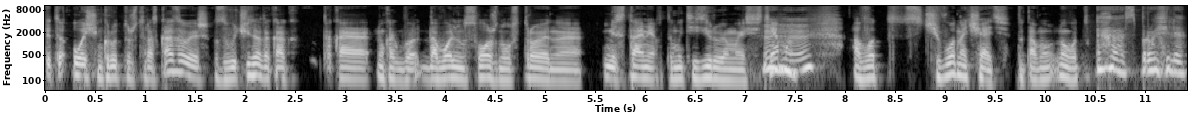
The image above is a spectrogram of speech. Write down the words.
Это очень круто, то, что ты рассказываешь. Звучит это как такая, ну, как бы довольно сложно устроенная местами автоматизируемая система. Угу. А вот с чего начать? Потому, ну вот... С профиля.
